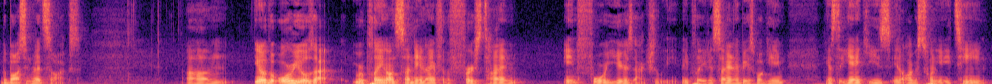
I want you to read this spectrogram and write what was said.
the Boston Red Sox. Um, you know, the Orioles were playing on Sunday night for the first time in four years, actually. They played a Sunday night baseball game against the Yankees in August 2018.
